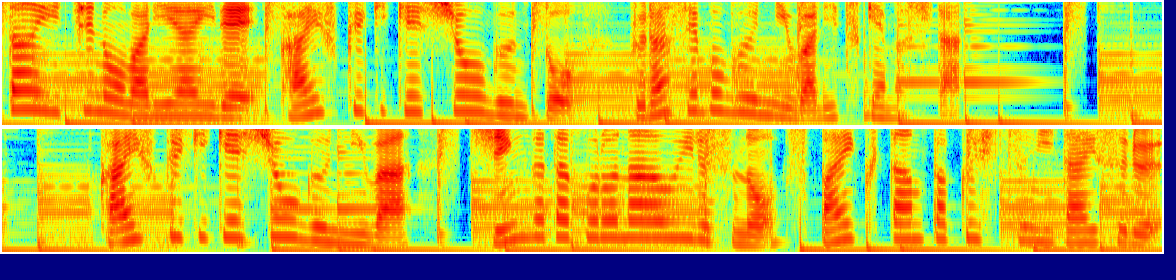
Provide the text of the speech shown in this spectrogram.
対1の割合で回復期結晶群とプラセボ群に割り付けました。回復期結晶群には新型コロナウイルスのスパイクタンパク質に対する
